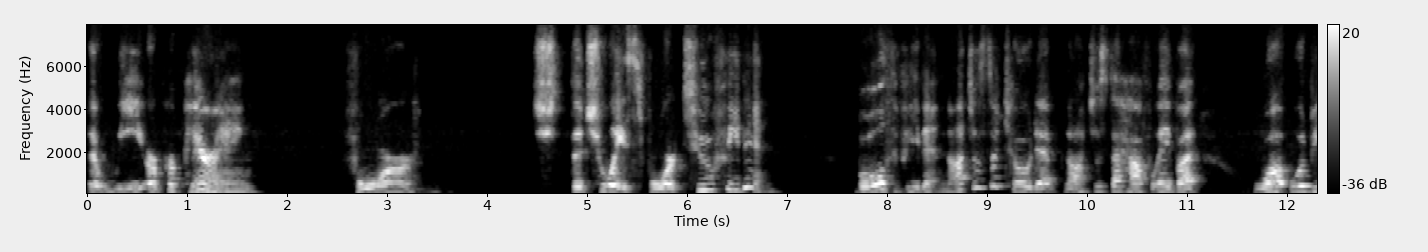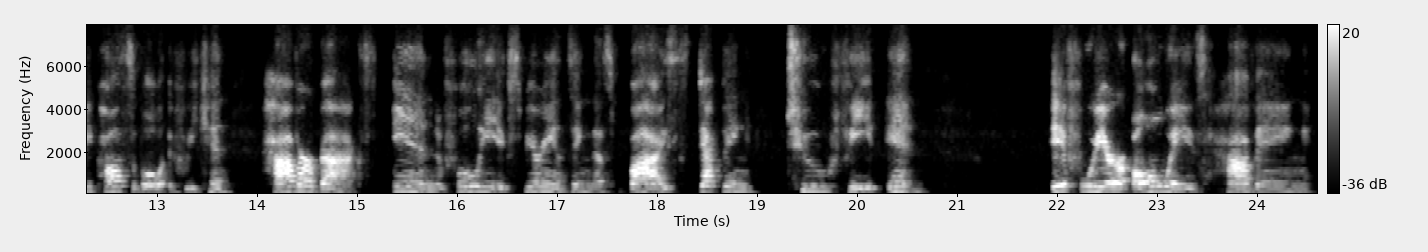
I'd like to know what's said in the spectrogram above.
that we are preparing for the choice for two feet in both feet in, not just a toe dip, not just a halfway, but what would be possible if we can have our backs in fully experiencing this by stepping two feet in. If we're always having,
